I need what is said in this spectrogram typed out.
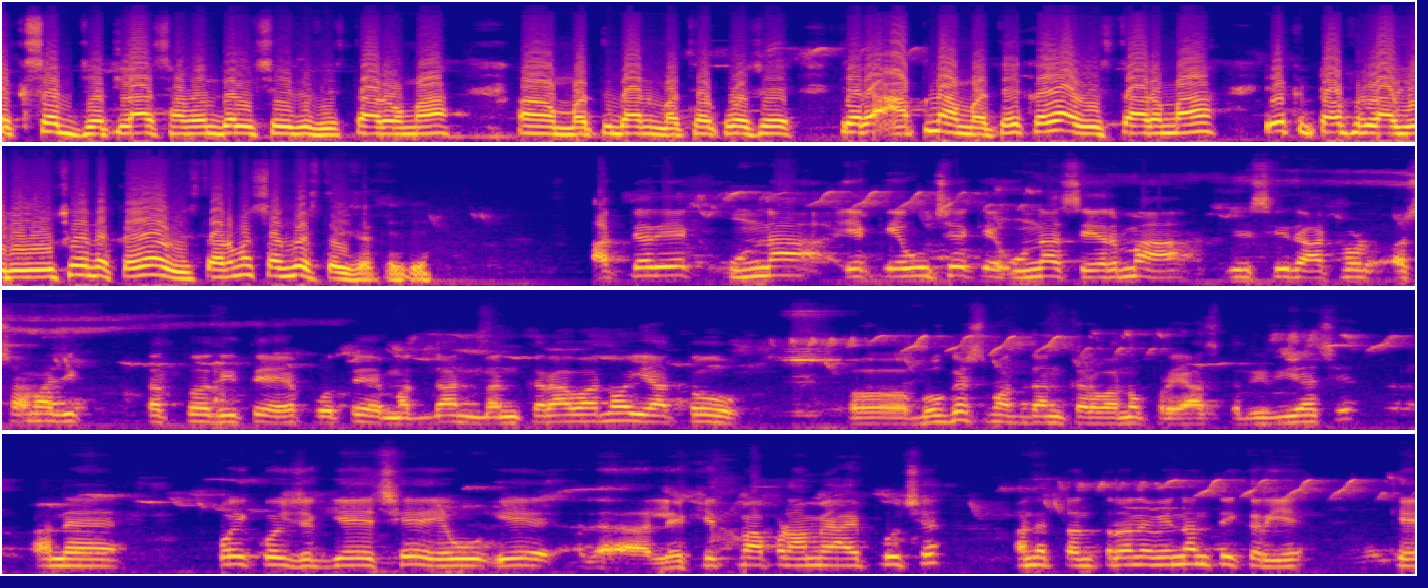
એકસઠ જેટલા સંવેદનશીલ વિસ્તારોમાં મતદાન મથકો છે. ત્યારે આપના મતે કયા વિસ્તારમાં એક ટફ લાગી રહ્યું છે અને કયા વિસ્તારમાં સંઘર્ષ થઈ શકે છે? અત્યારે એક ઉના એક એવું છે કે ઉના શહેરમાં જે શ્રી રાઠોડ અસામાજિક તત્વ રીતે પોતે મતદાન બંધ કરાવવાનો યા તો બોગસ મતદાન કરવાનો પ્રયાસ કરી રહ્યા છે. અને કોઈ કોઈ જગ્યાએ છે એવું એ લેખિતમાં પણ અમે આપ્યું છે અને તંત્રને વિનંતી કરીએ કે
